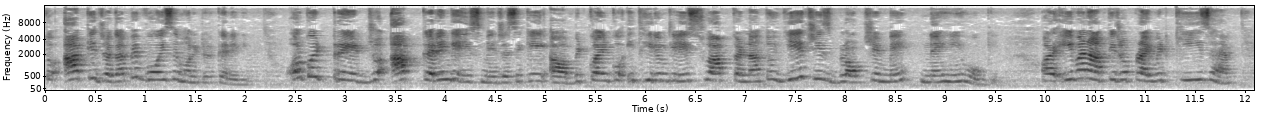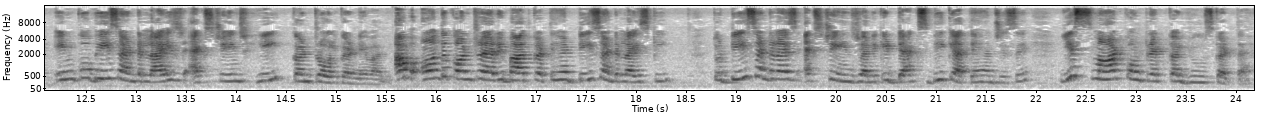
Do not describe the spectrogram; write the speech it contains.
तो आपकी जगह पे वो इसे मॉनिटर करेगी। और कोई ट्रेड जो आप करेंगे इसमें, जैसे कि बिटकॉइन को इथीरियम के लिए स्वैप करना तो ये चीज़ ब्लॉकचेन में नहीं होगी। और इवन आपकी जो प्राइवेट कीज हैं, इनको भी सेंट्रलाइज्ड एक्सचेंज ही कंट्रोल करने वाली। अब ऑन द कॉन्ट्रेरी बात करते हैं डिसेंट्रलाइज की तो डिसेंट्रलाइज एक्सचेंज यानी कि डेक्स भी कहते हैं जिसे, ये स्मार्ट कॉन्ट्रैक्ट का यूज़ करता है।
